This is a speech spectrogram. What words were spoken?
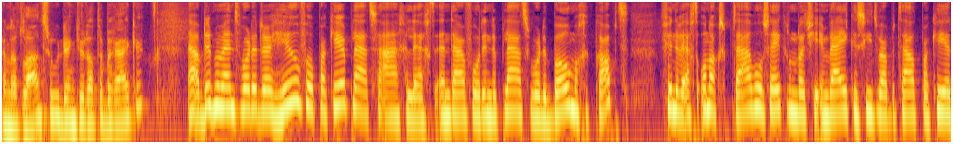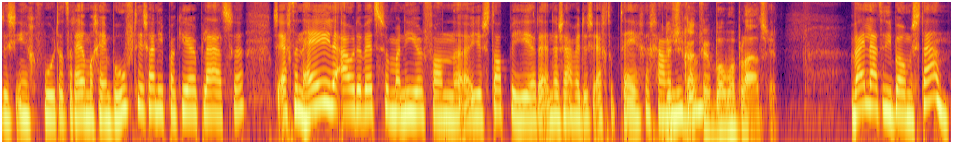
En dat laatste, hoe denkt u dat te bereiken? Nou, op dit moment worden er heel veel parkeerplaatsen aangelegd... en daarvoor in de plaats worden bomen gekapt. Dat vinden we echt onacceptabel. Zeker omdat je in wijken ziet waar betaald parkeer is ingevoerd... dat er helemaal geen behoefte is aan die parkeerplaatsen. Het is echt een hele ouderwetse manier van uh, je stad beheren. En daar zijn we dus echt op tegen. Gaan dus we niet je gaat doen. weer bomen plaatsen? Wij laten die bomen staan.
